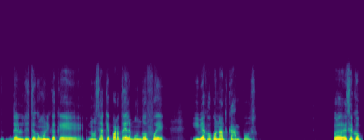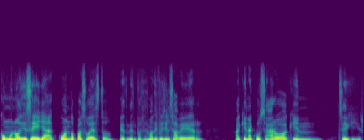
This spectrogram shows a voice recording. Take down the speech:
del Luisito Comunica que no sé a qué parte del mundo fue y viajó con Nat Campos. Pero es que co- como no dice ella cuándo pasó esto, es, es- pues es más difícil saber a quién acusar o a quién seguir.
